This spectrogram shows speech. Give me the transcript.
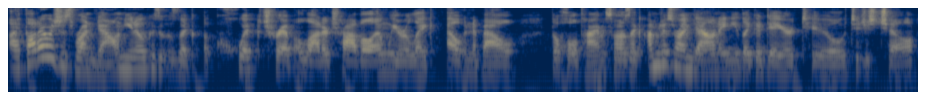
I thought I was just run down, you know, because it was like a quick trip, a lot of travel, and we were like out and about the whole time. So I was like, I'm just run down. I need like a day or two to just chill.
